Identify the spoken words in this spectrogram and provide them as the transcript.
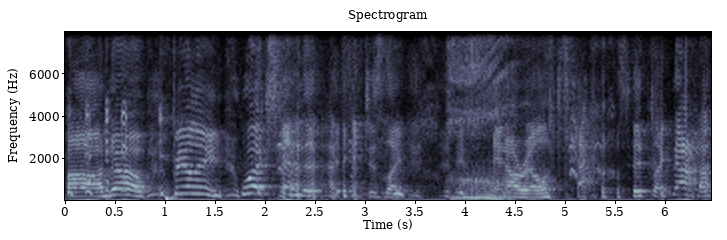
oh no, Billy, watch! And then it just like it's NRL tackles it like, no,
